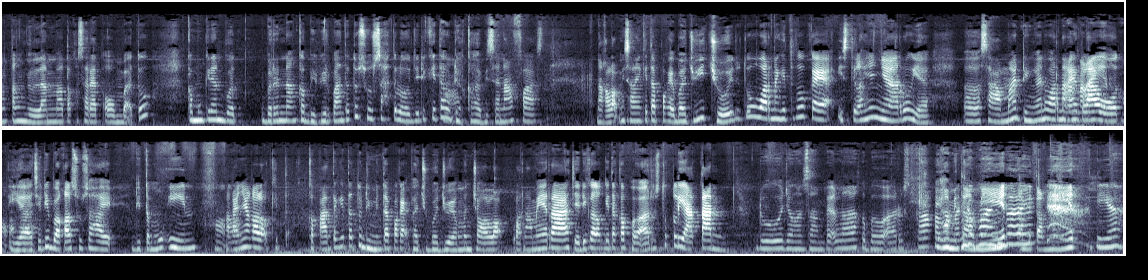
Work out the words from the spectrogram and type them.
yang tenggelam atau keseret ombak tuh kemungkinan buat berenang ke bibir pantai tuh susah tuh loh. Jadi kita oh. udah kehabisan nafas. Nah kalau misalnya kita pakai baju hijau itu tuh warna kita tuh kayak istilahnya nyaru ya uh, sama dengan warna, warna air laut. Iya, oh. jadi bakal susah ditemuin. Oh. Makanya kalau kita ke pantai kita tuh diminta pakai baju-baju yang mencolok warna merah. Jadi kalau kita ke bawah arus tuh kelihatan. Duh, jangan sampai lah ke bawah arus kak. Ya, amit amit, amit amit. iya.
